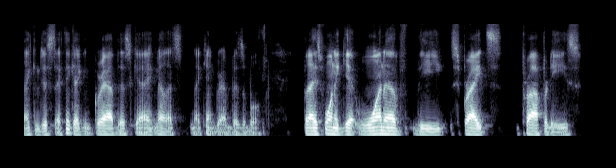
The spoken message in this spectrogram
I can just, I think I can grab this guy. No, that's, I can't grab visible. But I just want to get one of the sprites properties.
